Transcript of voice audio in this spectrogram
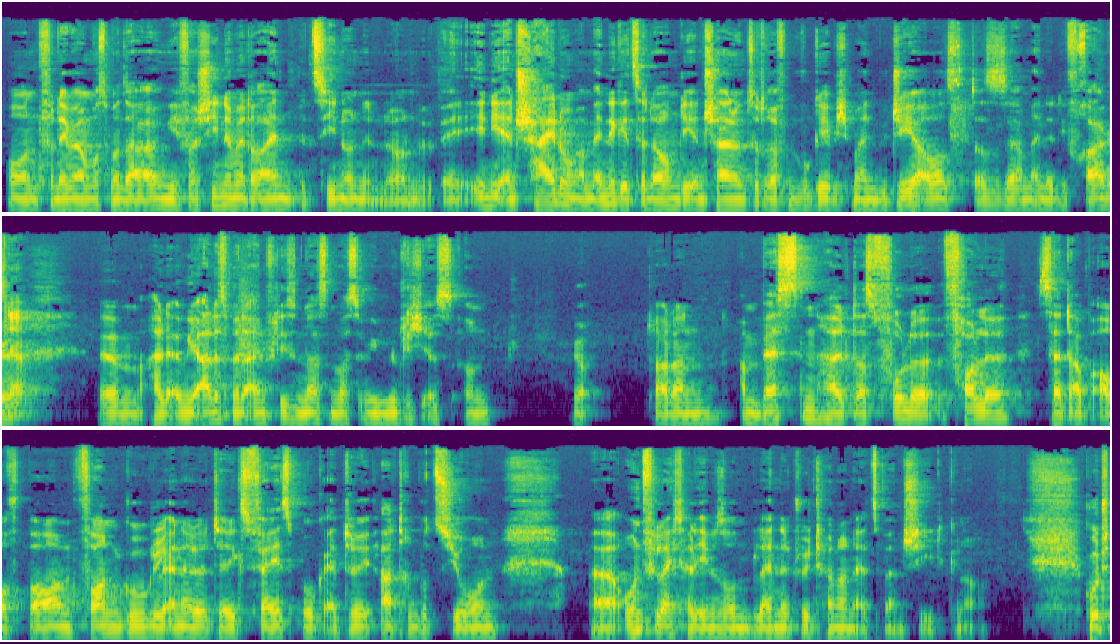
und von dem her muss man da irgendwie verschiedene mit reinbeziehen und in, und in die Entscheidung. Am Ende geht's ja darum, die Entscheidung zu treffen, wo gebe ich mein Budget aus. Das ist ja am Ende die Frage. Ja. Ähm, halt irgendwie alles mit einfließen lassen, was irgendwie möglich ist. Und ja, da dann am besten halt das volle, volle Setup aufbauen von Google Analytics, Facebook, Attribution, äh, und vielleicht halt eben so ein Blended Return on Ad Spend Sheet, genau. Gut,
